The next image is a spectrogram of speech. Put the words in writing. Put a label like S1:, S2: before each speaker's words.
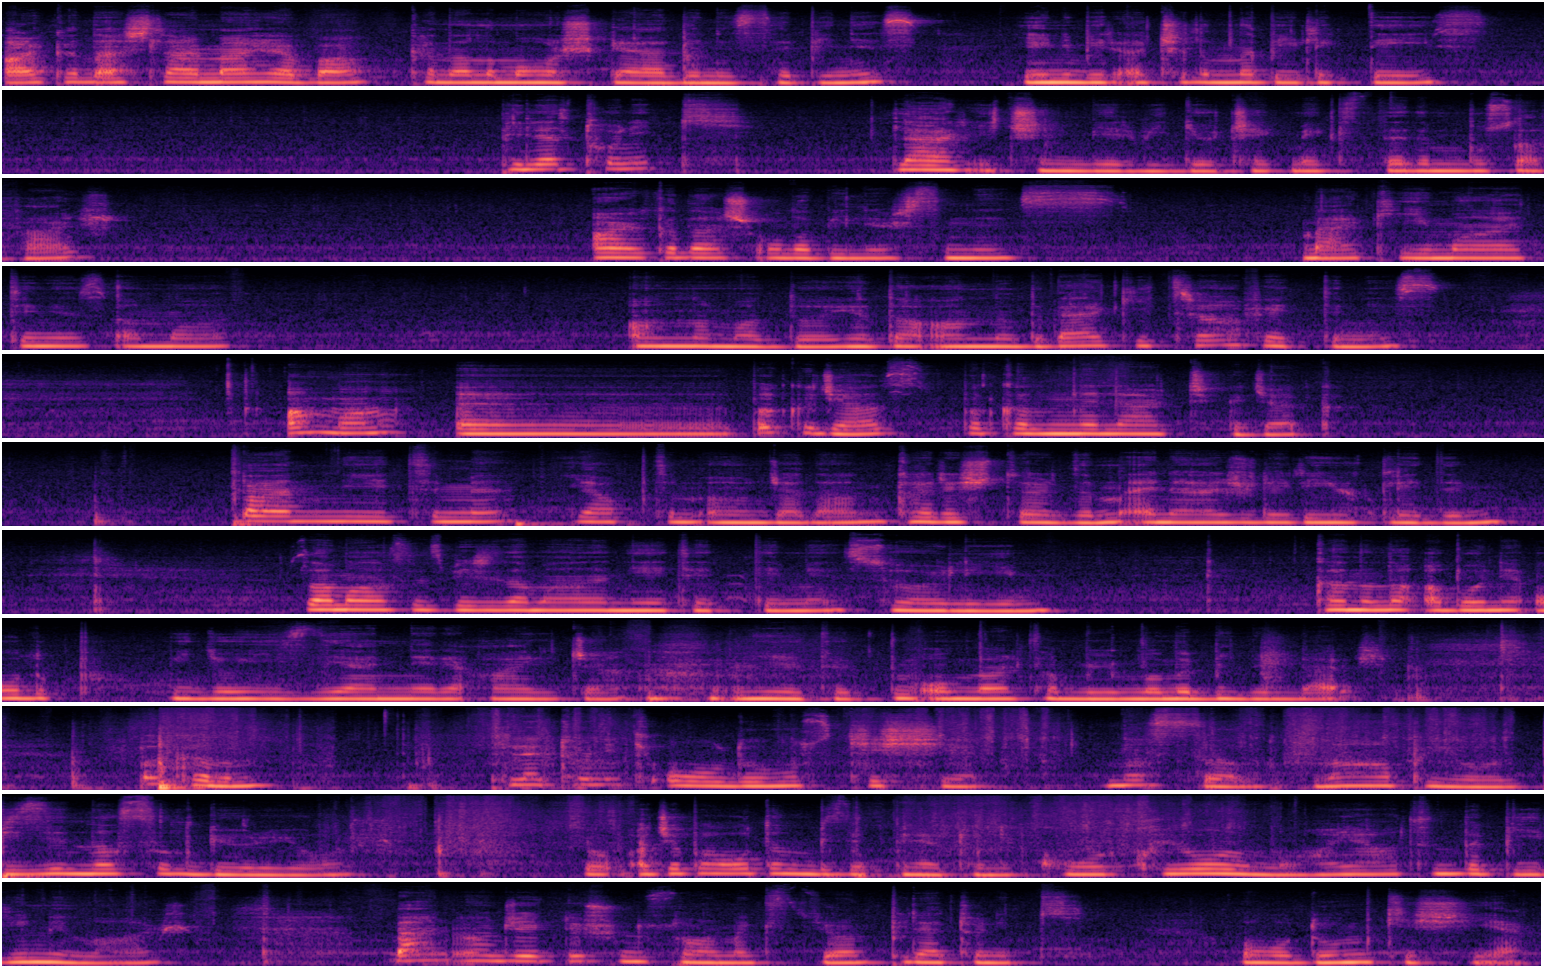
S1: Arkadaşlar merhaba. Kanalıma hoş geldiniz hepiniz. Yeni bir açılımla birlikteyiz. Platonikler için bir video çekmek istedim bu sefer. Arkadaş olabilirsiniz. Belki ima ettiniz ama anlamadı ya da anladı. Belki itiraf ettiniz. Ama eee, bakacağız. Bakalım neler çıkacak. Ben niyetimi yaptım önceden. Karıştırdım. Enerjileri yükledim. Zamansız bir zamana niyet ettiğimi söyleyeyim. Kanala abone olup videoyu izleyenlere ayrıca niyet ettim. Onlar tam uyumlanabilirler. Bakalım platonik olduğumuz kişi nasıl, ne yapıyor, bizi nasıl görüyor? Yok acaba o da mı bize platonik? Korkuyor mu? Hayatında biri mi var? Ben öncelikle şunu sormak istiyorum platonik olduğum kişiye.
